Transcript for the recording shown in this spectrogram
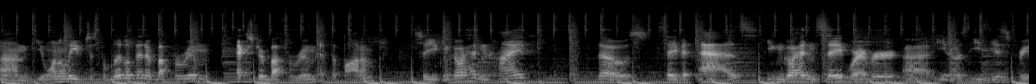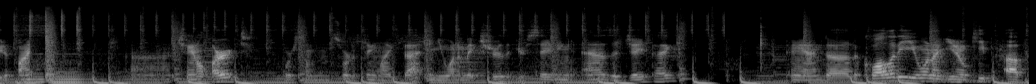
um, you want to leave just a little bit of buffer room, extra buffer room at the bottom. So you can go ahead and hide those, save it as. You can go ahead and save wherever, uh, you know, is easiest for you to find. Uh, channel art or some sort of thing like that, and you want to make sure that you're saving as a JPEG and uh, the quality you want to you know keep up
